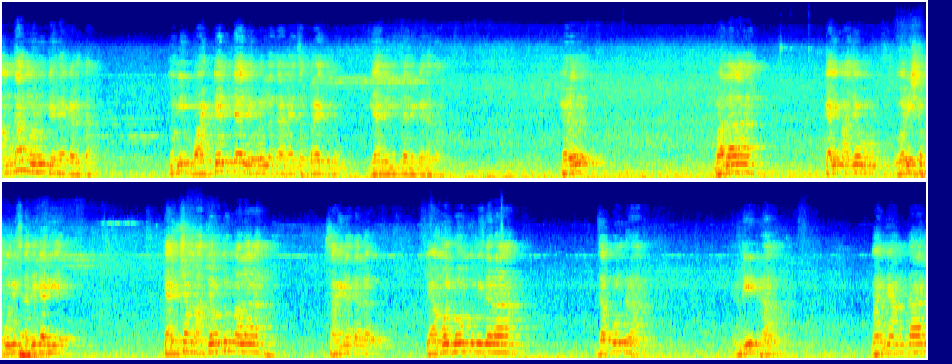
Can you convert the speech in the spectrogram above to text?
आमदार म्हणून घेण्याकरता तुम्ही वाटेल त्या लेवलला जाण्याचा प्रयत्न या निमित्ताने करत आहात. खरं मला काही माझे वरिष्ठ पोलीस अधिकारी आहेत. त्यांच्या माध्यमातून मला सांगण्यात आलं की अमोल भाऊ तुम्ही जरा जपून राहा नीट राहा. मान्य आमदार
